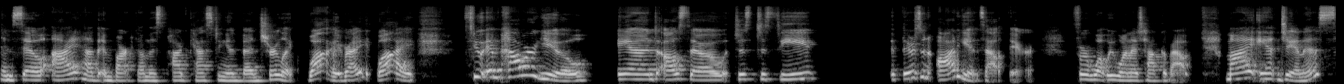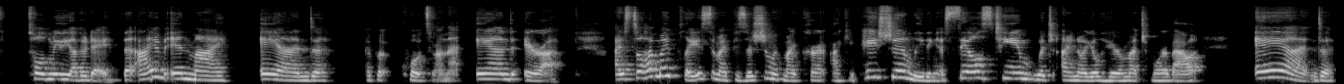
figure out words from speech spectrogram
and so I have embarked on this podcasting adventure. Like, why, right? Why? To empower you and also just to see if there's an audience out there for what we want to talk about. My Aunt Janice told me the other day that I am in my and, I put quotes around that, and era. I still have my place and my position with my current occupation, leading a sales team, which I know you'll hear much more about. And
